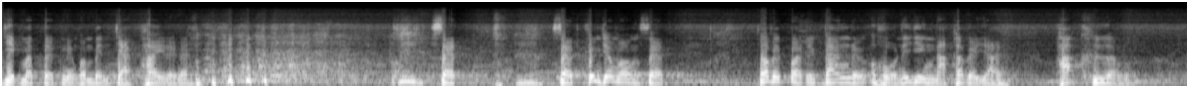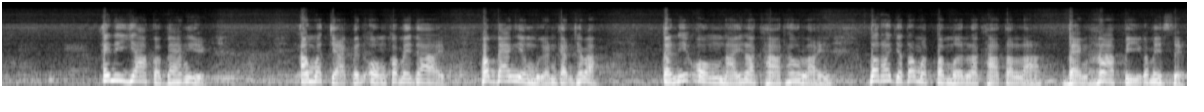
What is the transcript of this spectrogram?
หยิบมาเปึกหนึ่งผมเป็นแจกไพ่เลยนะ เสร็จ เสร็จครึ่งชั่วโมงเสร็จเขาไปเปิดอีกแบงค์หนึ่งโอ้โห นี่ยิ่งหนักเข้าไปใหญ่ พระเครื่องไอ้นี่ยากกว่าแบงค์อีก เอามาแจกเป็นองค์ก็ไม่ได้ เพราะแบงค์ยังเหมือนกันใช่ป่ะ แต่นี้องค์ไหนราคาเท่าไหร่ แล้วถ้าจะต้องมาประเมินราคาตลาด แบ่งห้าปีก็ไม่เสร็จ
